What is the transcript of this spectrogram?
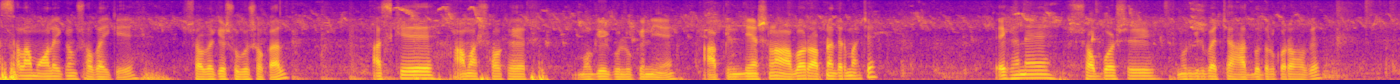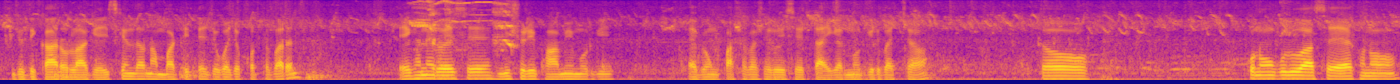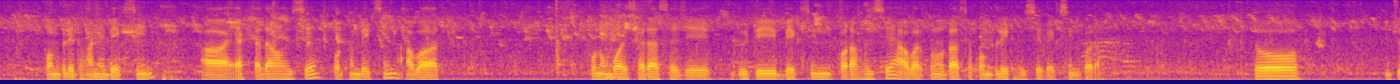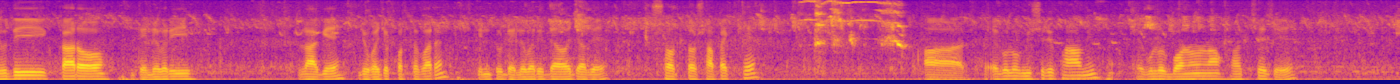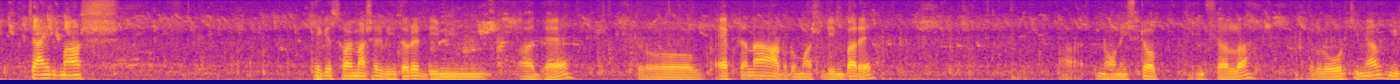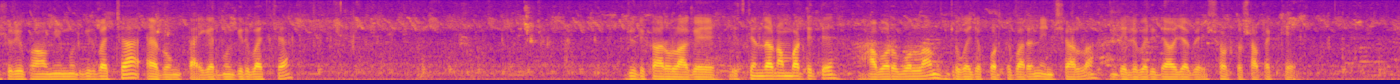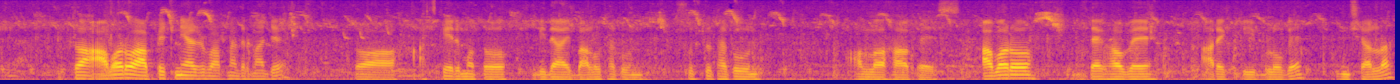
আসসালামু আলাইকুম সবাইকে। সবাইকে শুভ সকাল। আজকে আমার শখের মুরগিগুলোকে নিয়ে আপডেট নিয়ে আসলাম আবার আপনাদের মাঝে। এখানে সব বয়সী মুরগির বাচ্চা হাত বদল করা হবে। যদি কারও লাগে স্ক্রিন দেওয়া নাম্বারটিতে যোগাযোগ করতে পারেন। এখানে রয়েছে মিশরি ফার্মি মুরগি এবং পাশাপাশি রয়েছে টাইগার মুরগির বাচ্চা। তো কোনোগুলো আছে এখনও কমপ্লিট হয়নি ভ্যাকসিন। একটা দেওয়া হয়েছে, প্রথম ভ্যাকসিন আবার কোনো বয়সের আছে যে দুইটি ভ্যাকসিন করা হয়েছে, আবার কোনোটা আছে কমপ্লিট হয়েছে ভ্যাকসিন করা। তো যদি কারও ডেলিভারি লাগে, যোগাযোগ করতে পারেন, কিন্তু ডেলিভারি দেওয়া যাবে শর্ত সাপেক্ষে। আর এগুলো মিশরি ফার্মই এগুলোর বর্ণনা হচ্ছে যে চার মাস থেকে ছয় মাসের ভিতরে ডিম দেয়। তো একটা না আঠেরো মাস ডিম পারে। নন স্টপ ইনশাল্লাহ এগুলো অরিজিনাল মিশরি ফার্মি মুরগির বাচ্চা এবং টাইগার মুরগির বাচ্চা। যদি কারও লাগে স্ক্যান দেওয়া নাম্বারটিতে, আবারও বললাম, যোগাযোগ করতে পারেন ইনশাল্লাহ ডেলিভারি দেওয়া যাবে শর্ত সাপেক্ষে। তো আবারও আপডেট নিয়ে আসব আপনাদের মাঝে। তো আজকের মতো বিদায়। ভালো থাকুন, সুস্থ থাকুন। আল্লাহ হাফেজ। আবারও দেখা হবে আরেকটি ব্লগে ইনশাল্লাহ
